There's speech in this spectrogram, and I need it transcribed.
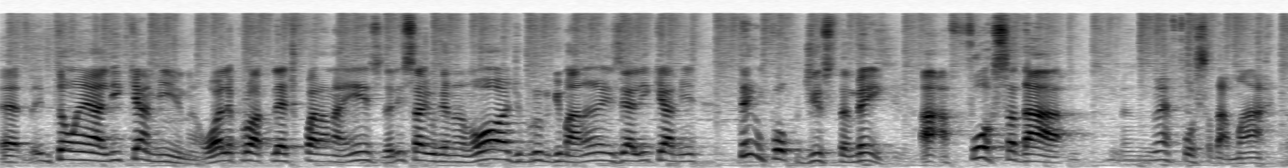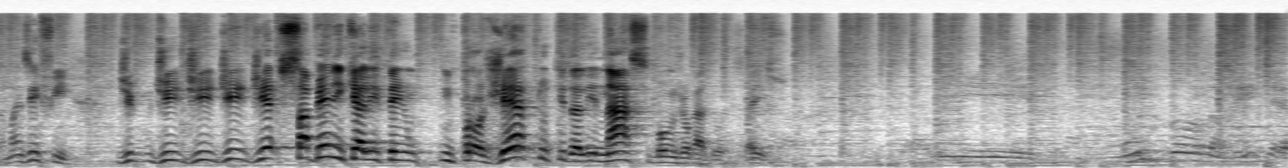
é, então é ali que é a mina. Olha para o Atlético Paranaense, dali saiu o Renan Lodge, Bruno Guimarães, é ali que é a mina. Tem um pouco disso também? A, a força da. Não é força da marca, mas enfim, de, de, de, de- de saberem que ali tem um, um projeto que dali nasce bons jogadores. É isso. E muito provavelmente é,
